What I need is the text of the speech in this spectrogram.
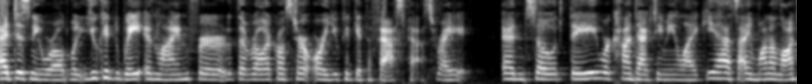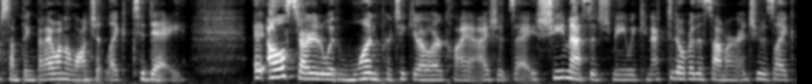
at Disney World when you could wait in line for the roller coaster or you could get the fast pass, right? And so they were contacting me like, "Yes, I want to launch something, but I want to launch it like today." it all started with one particular client, I should say. She messaged me, we connected over the summer, and she was like,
